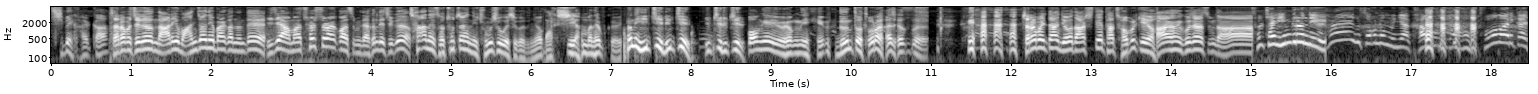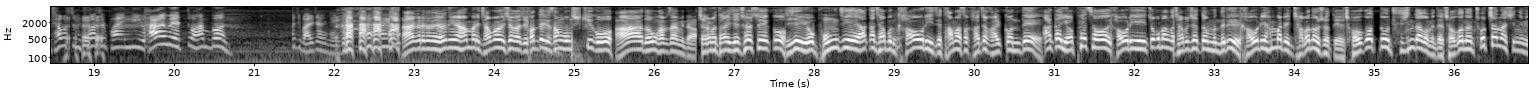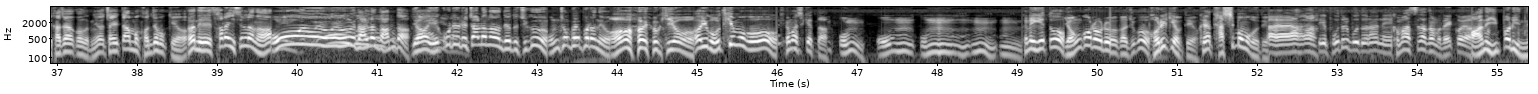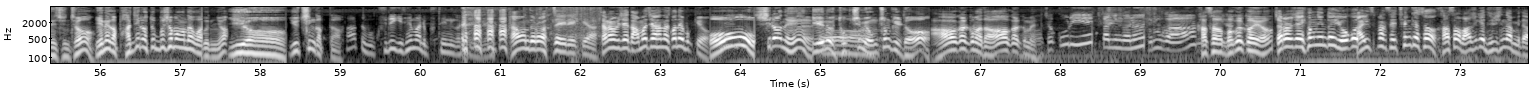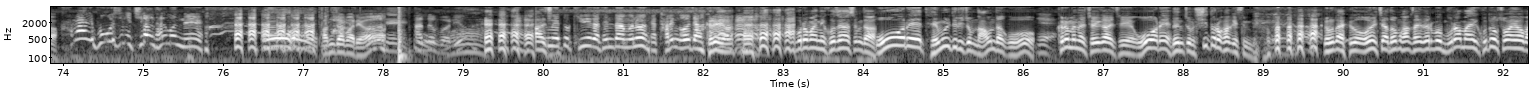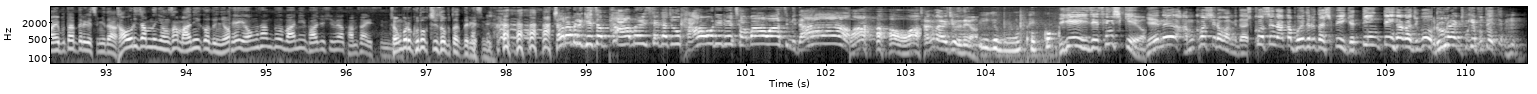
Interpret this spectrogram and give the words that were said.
집에 갈까? 자 여러분 지금 날이 완전히 밝았는데 이제 아마 철수를 할 것 같습니다. 근데 지금 차 안에서 초짜형님 주무시고 계시거든요. 낚시 한번 해볼게요. 형님 입질 입질! 입질 입질! 뻥이에요 형님. 눈 또 돌아가셨어요. 자 여러분 일단 요 낚싯대 다 접을게요. 아 형님 고생하셨습니다. 아, 솔찬이 힘들었네요. 아이고 썩을 놈은 그냥 가고 그냥 두어 마리까지 잡았으면 좋았을 판인데 다음에 또 한번 하지 말자 그냥. 이거 아 그래도 형님이 한 마리 잡아주셔가지고 컨텐츠 성공시키고 아 너무 감사합니다. 자 여러분 다 이제 철수했고 이제 요 봉지에 아까 잡은 가오리 이제 담아서 가져갈 건데 아까 옆에서 가오리 조그만 거 잡으셨던 분들이 가오리 한 마리 잡아놓으셨대요. 저것도 주신다고 합니다. 저거는 초짜나시님이 가져갔거든요. 자 일단 한번 건져볼게요. 아, 근데 살아있을라나? 오오오오 날라 난다. 야 얘 꼬리를 잘라놨는데도 지금 엄청 팔팔하네요. 아 이거 귀여워. 아 이거 어떻게 먹어? 개맛있겠다. 옴옴옴음 음, 음. 근데 이게 또 연거로를 가지고 버릴 게 없대요 그냥 다 씹어 먹어도 돼요. 야야야 되게 보들보들하네. 그만 쓰다듬어 내 거야. 안에 이빨이 있네 진짜. 얘네가 바지락도 부셔먹는다고 하거든요. 이야 유친갑다. 아또 뭐 구데기 세 마리 붙어 있는 것 같은데. 강원도로 가자 이럴게요 자 그럼 이제 나머지 하나 꺼내볼게요. 오 실하네. 얘는 독침이 엄청 길다. 아우 깔끔하다. 아우 깔끔해. 저 꼬리 달린 거는 두루가 가서 먹을 거예요. 자 그럼 이제 형님도 요거 아이스박스에 챙겨서 가서 맛있게 드신답니다. 가만히 보고 있으니 까 지랑 닮았네. 던져버려 닫아버려. 아, 다음에 또 기회가 된다면은 그냥 다른 거 하자. 그래요. 무로마님 고생하셨습니다. 5월에 대물들이 좀 나온다고. 예. 그러면은 저희가 이제 5월에는 좀 쉬도록 하겠습니다. 농담이고 오늘 진짜 너무 감사합니다. 여러분 무라마이 구독 좋아요 많이 부탁드리겠습니다. 가오리 잡는 영상 많이 있거든요. 제 영상도 많이 봐주시면 감사하겠습니다. 정브르 구독 취소 부탁드리겠습니다. 자 여러분 이렇게 해서 밤을 새가지고 가오리를 잡아왔습니다. wow 와 장난 아니지 은혜야. 이게 뭐야? 배꼽? 이게 이제 생식기예요 얘는 암컷이라고 합니다. 수컷은 아까 보여드렸다시피 이게 띵띵 해가지고 루라이 두 개 붙어있대. 음.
